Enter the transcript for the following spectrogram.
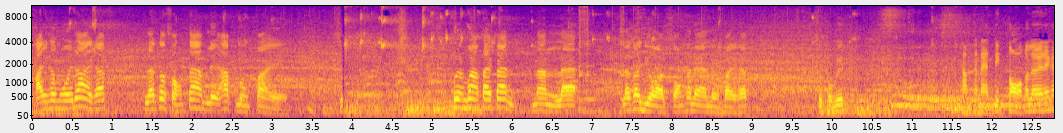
ไทยขโมยได้ครับ แล้วก็2แต้มเลย์อัพลงไป เพื่อนว่างใต้แป้นนั่นแหละ แล้วก็หยอด2คะแนนลงไปครับ สุภวิทย์ ทำคะแนนติดต่อกันเลยนะครับ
